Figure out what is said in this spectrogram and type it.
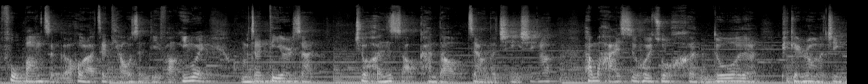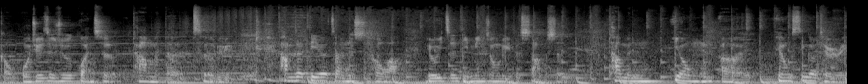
富邦整个后来在调整地方，因为我们在第二站就很少看到这样的情形了。他们还是会做很多的 pick and roll 的进攻，我觉得这就是贯彻他们的策略。他们在第二站的时候啊，由于整体命中率的上升，他们用呃用 singletary、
